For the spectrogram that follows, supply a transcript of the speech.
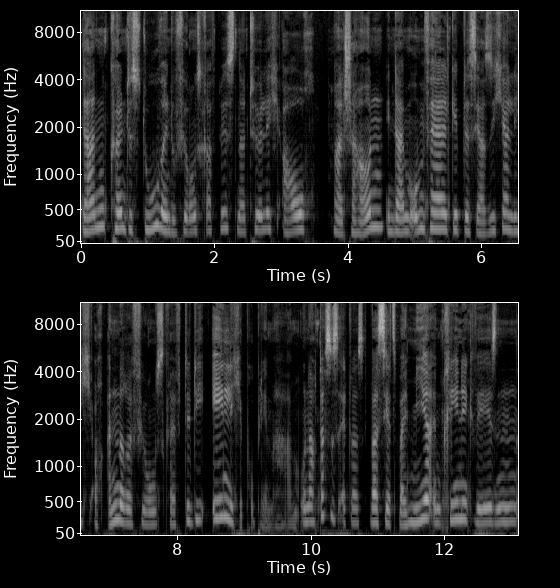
dann könntest du, wenn du Führungskraft bist, natürlich auch mal schauen. In deinem Umfeld gibt es ja sicherlich auch andere Führungskräfte, die ähnliche Probleme haben. Und auch das ist etwas, was jetzt bei mir im Klinikwesen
